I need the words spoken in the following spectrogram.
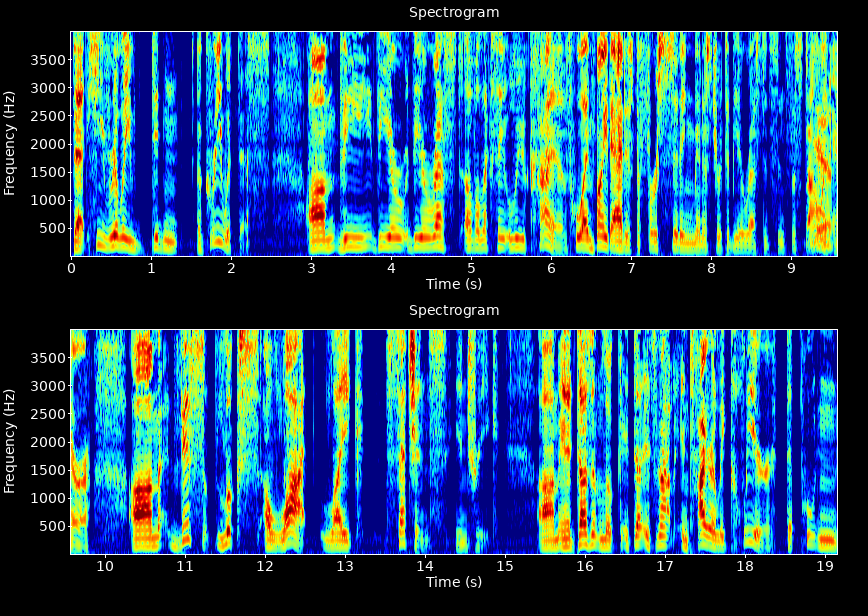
that he really didn't agree with this. Um, the the the arrest of Alexei Ulyukayev, who I might add is the first sitting minister to be arrested since the Stalin Yes. era. Um, this looks a lot like Sechin's intrigue, um, and it doesn't look. It do, it's not entirely clear that Putin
